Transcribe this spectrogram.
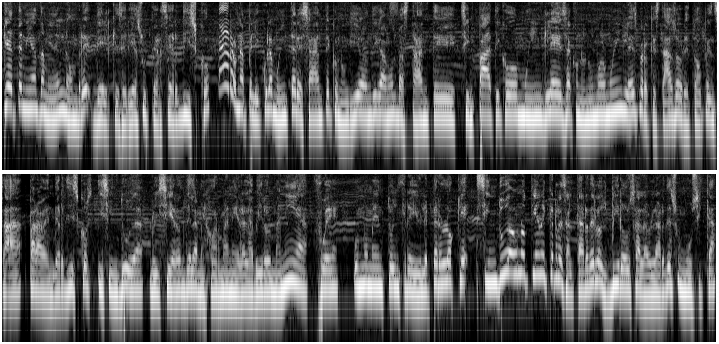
que tenía también el nombre del que sería su tercer disco. Era una película muy interesante, con un guion, digamos, bastante simpático, muy inglesa, con un humor muy inglés, pero que estaba sobre todo pensada para vender discos y sin duda lo hicieron de la mejor manera. La Beatlemanía fue un momento increíble, pero lo que sin duda uno tiene que resaltar de los Beatles al hablar de su música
